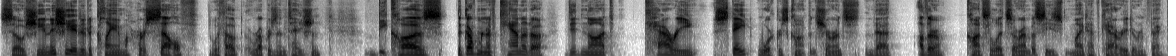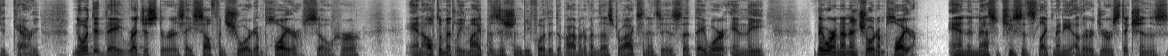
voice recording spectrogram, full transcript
So she initiated a claim herself without representation because the government of Canada did not carry state workers' comp insurance that other consulates or embassies might have carried, or in fact did carry, nor did they register as a self insured employer. So her and ultimately my position before the Department of Industrial Accidents is that they were in the they were an uninsured employer. And in Massachusetts, like many other jurisdictions,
